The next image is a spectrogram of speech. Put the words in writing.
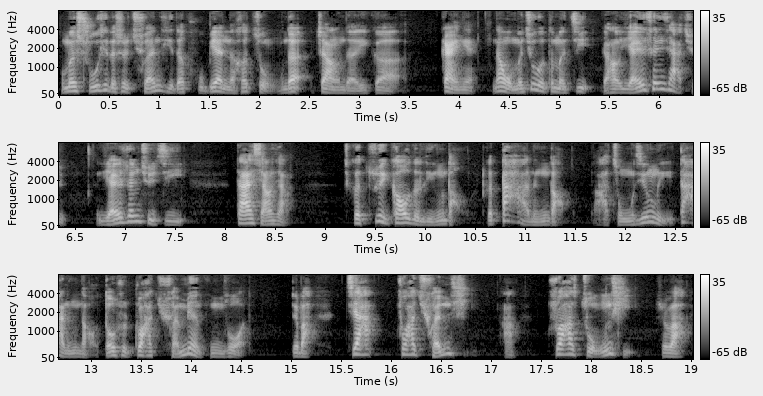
我们熟悉的是全体的、普遍的和总的这样的一个概念。那我们就这么记，然后延伸下去，延伸去记忆。大家想想，这个最高的领导，这个大领导啊，总经理、大领导都是抓全面工作的，对吧？加抓全体啊，抓总体，是吧？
